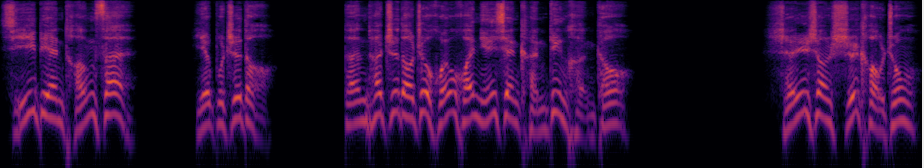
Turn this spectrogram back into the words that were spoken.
即便唐三也不知道，但他知道这魂环年限肯定很高。神上十考中，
